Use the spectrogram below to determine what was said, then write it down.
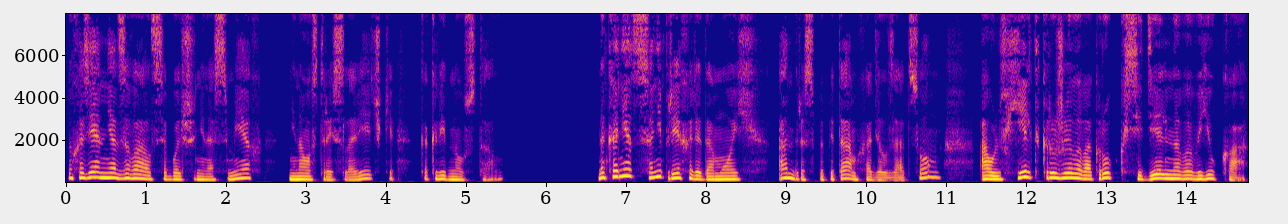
но хозяин не отзывался больше ни на смех, ни на острые словечки, как видно, устал. Наконец они приехали домой. Андрес по пятам ходил за отцом, а Ульфхильд кружила вокруг сидельного вьюка.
